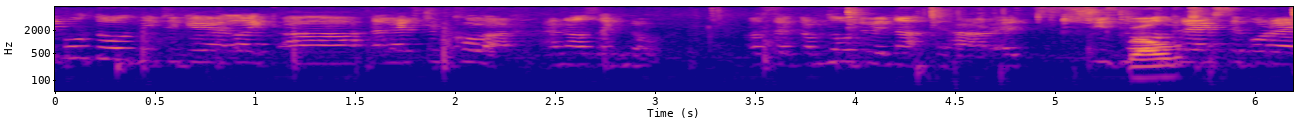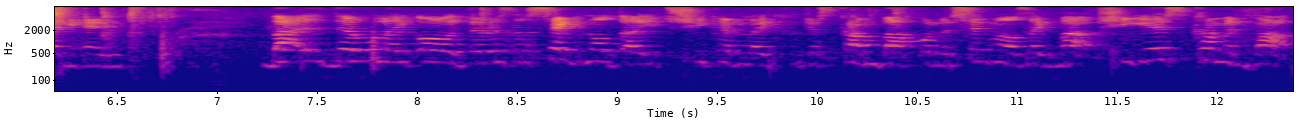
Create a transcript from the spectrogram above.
people told me to get like a electric collar, and I was like, no. I was like, I'm not doing that to her. It's she's not Well- aggressive or anything. But they were like, oh, there is a signal that she can like just come back on the signal. I was like, but she is coming back.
